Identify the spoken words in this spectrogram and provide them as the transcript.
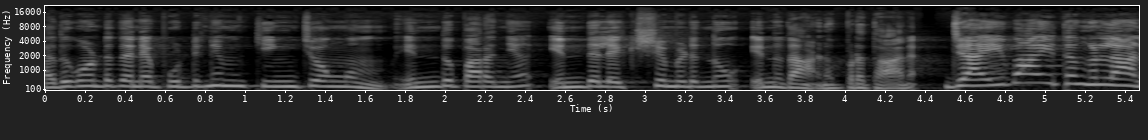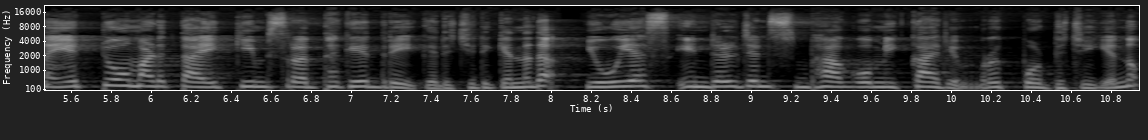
അതുകൊണ്ട് തന്നെ പുടിനും കിങ് ജോങ്ങും എന്തു പറഞ്ഞ് എന്ത് ലക്ഷ്യമിടുന്നു എന്നതാണ് പ്രധാനം. ജൈവായുധങ്ങളിലാണ് ഏറ്റവും അടുത്തായി കിം ശ്രദ്ധ കേന്ദ്രീകരിച്ചിരിക്കുന്നത്. യു എസ് ഇന്റലിജൻസ് വിഭാഗവും ഇക്കാര്യം റിപ്പോർട്ട് ചെയ്യുന്നു.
